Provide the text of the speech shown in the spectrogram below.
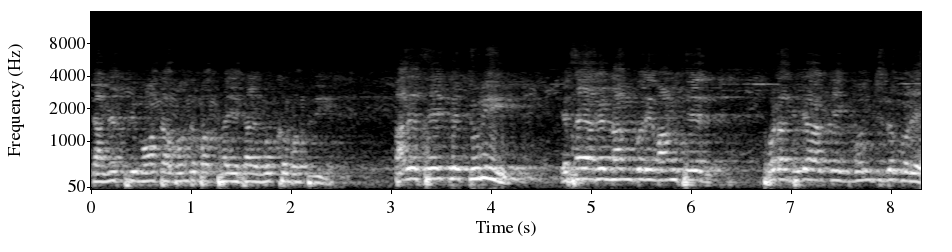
যার নেত্রী মমতা বন্দ্যোপাধ্যায় এখানে মুখ্যমন্ত্রী। তাদের সেই যে চুরি এসআইআর নাম করে মানুষের ভোটাধিকারকে বঞ্চিত করে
